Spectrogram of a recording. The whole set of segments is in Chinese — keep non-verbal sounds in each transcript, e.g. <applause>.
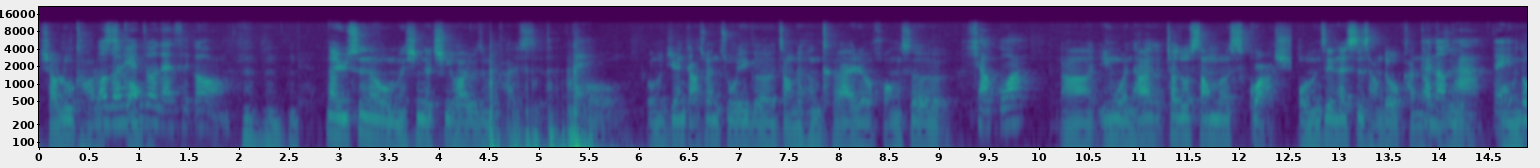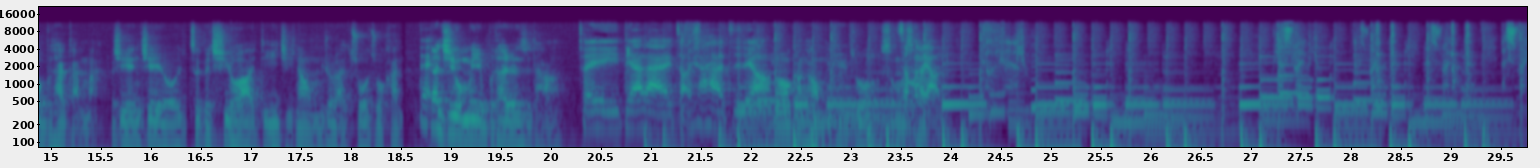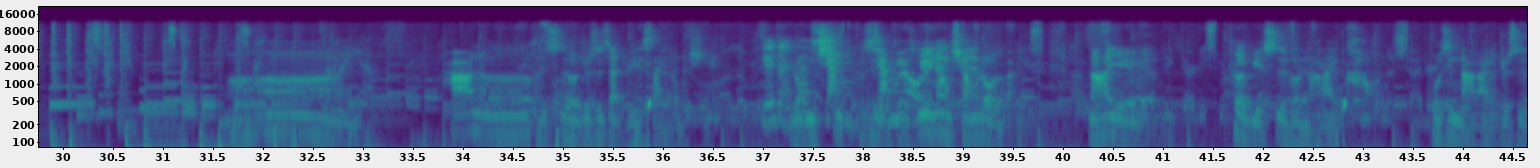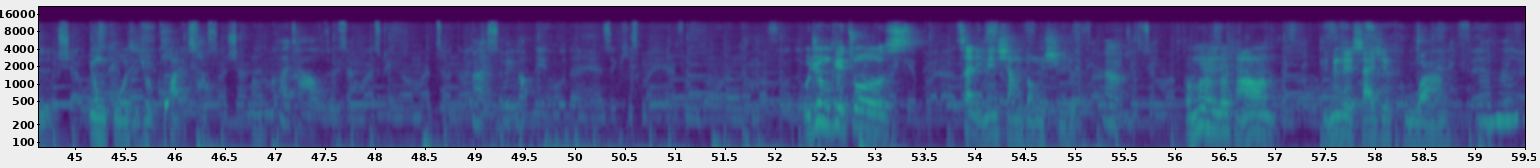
小鹿烤了我昨天做的是贡，<laughs> 那于是呢，我们新的计划就这么开始了。对然后我们今天打算做一个长得很可爱的黄色，小瓜，啊，英文它叫做 summer squash。我们之前在市场都有看到，看到它对我们都不太敢买。今天借由这个企划的第一集，那我们就来做做看。对但其实我们也不太认识它，所以等下来找一下它的资料，然后看看我们可以做什么怎么料菜。啊么，样？它呢很适合就是在里面塞东西，有一种容器像香，可是也可以有点像香。肉的感觉。那它也特别适合拿来烤，或是拿来就是用锅子就快炒。快炒无聊。嗯，不用。我觉得我们可以做在里面香东西的。嗯，我们有想要里面可以塞一些菇啊，嗯哼。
